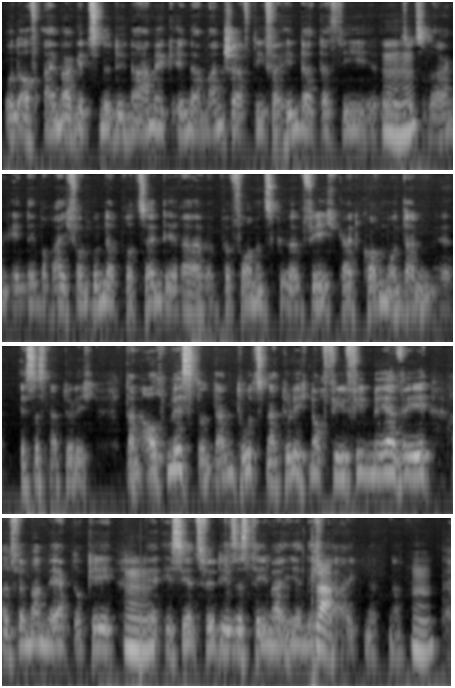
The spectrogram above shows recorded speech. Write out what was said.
Und auf einmal gibt es eine Dynamik in der Mannschaft, die verhindert, dass die äh, mhm. sozusagen in den Bereich von 100 Prozent ihrer Performance-Fähigkeit kommen. Und dann äh, ist es natürlich dann auch Mist. Und dann tut es natürlich noch viel, viel mehr weh, als wenn man merkt, okay, mhm. der ist jetzt für dieses Thema hier nicht Klar. geeignet. Ne? Mhm. Ja.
